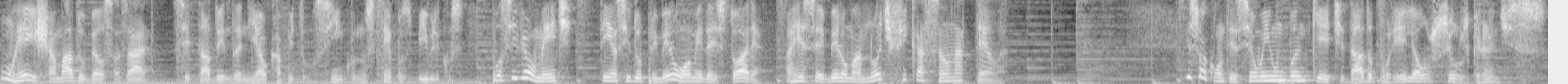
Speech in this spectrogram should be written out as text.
Um rei chamado Belsazar citado em Daniel capítulo 5 nos tempos bíblicos, possivelmente tenha sido o primeiro homem da história a receber uma notificação na tela. Isso aconteceu em um banquete dado por ele aos seus grandes.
